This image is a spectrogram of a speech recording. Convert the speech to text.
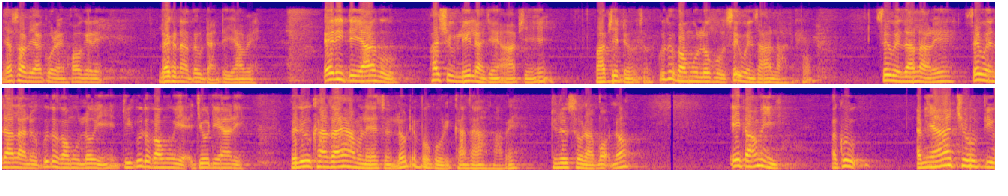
မြတ်စွာဘုရားကိုယ်တိုင်ဟောခဲ့တဲ့လက္ခဏာသုတ်တန်တရားပဲအဲ့ဒီတရားကိုဖတ်ရှုလေးလာခြင်းအပြင်ဘာဖြစ်တယ်ဆိုကုသကောင်းမှုလုပ်ဖို့စိတ်ဝင်စားလာတယ်ပေါ့စိတ်ဝင်စားလာတယ်စိတ်ဝင်စားလာလို့ကုသကောင်းမှုလုပ်ရင်ဒီကုသကောင်းမှုရဲ့အကျိုးတရားတွေဘယ်သူခံစားရမလဲဆိုရင်လုပ်တဲ့ပုဂ္ဂိုလ်တွေခံစားရမှာပဲ ဒီလိုဆိုတာပေါ့နော်အေးကောင်းပြီအခုအများချိုးပြု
